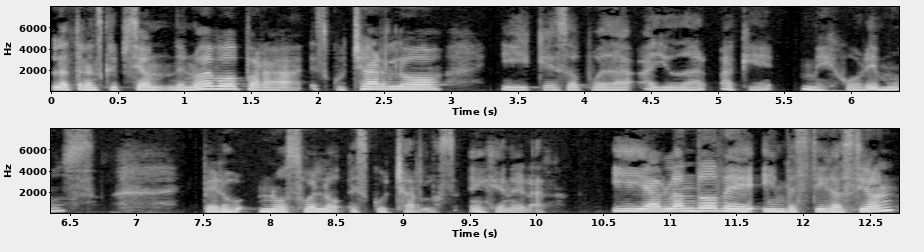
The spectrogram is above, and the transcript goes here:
la transcripción de nuevo para escucharlo y que eso pueda ayudar a que mejoremos, pero no suelo escucharlos en general. Y hablando de investigación,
